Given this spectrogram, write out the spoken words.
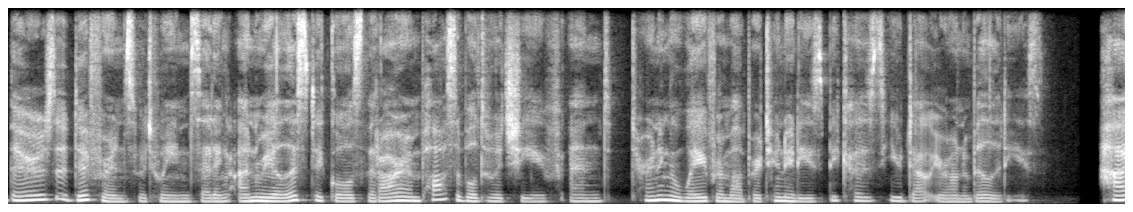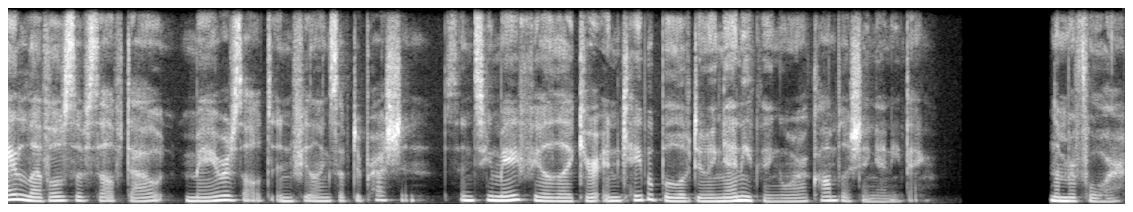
There's a difference between setting unrealistic goals that are impossible to achieve and turning away from opportunities because you doubt your own abilities. High levels of self-doubt may result in feelings of depression since you may feel like you're incapable of doing anything or accomplishing anything. Number four,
